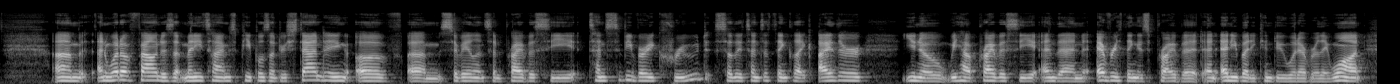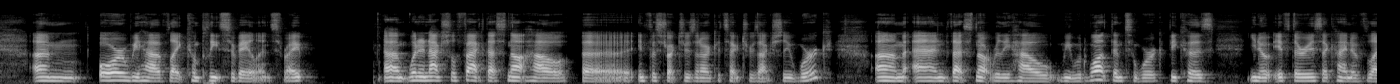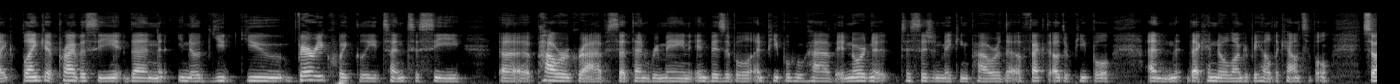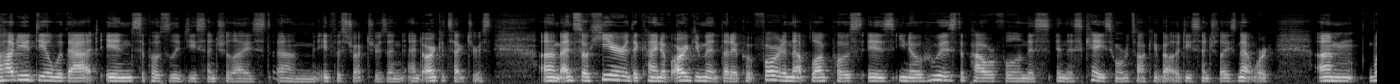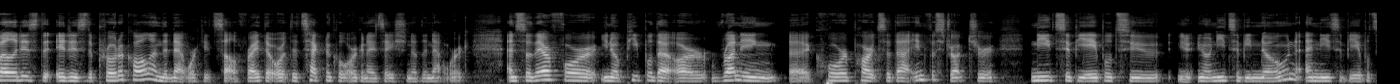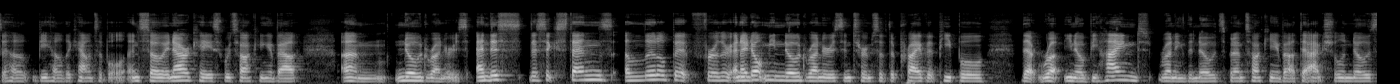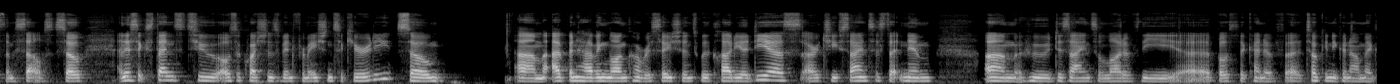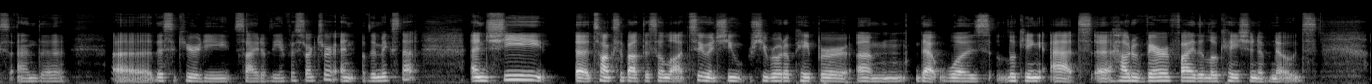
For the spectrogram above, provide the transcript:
Um, and what I've found is that many times people's understanding of um, surveillance and privacy tends to be very crude. So they tend to think like either, you know, we have privacy and then everything is private and anybody can do whatever they want, um, or we have like complete surveillance, right? Um, when in actual fact, that's not how uh, infrastructures and architectures actually work. Um, and that's not really how we would want them to work because, you know, if there is a kind of like blanket privacy, then, you know, you, you very quickly tend to see uh, power grabs that then remain invisible and people who have inordinate decision making power that affect other people and that can no longer be held accountable. So, how do you deal with that in supposedly decentralized um, infrastructures and, and architectures? Um, and so, here the kind of argument that I put forward in that blog post is, you know, who is the powerful in this in this case when we're talking about a decentralized network? Um, well, it is the it is the protocol and the network itself, right? The or the technical organization of the network. And so, therefore, you know, people that are running uh, core parts of that infrastructure need to be able to you know need to be known and need to be able to be held accountable. And so in our case we're talking about um, node runners. And this this extends a little bit further and i don't mean node runners in terms of the private people that run you know behind running the nodes but i'm talking about the actual nodes themselves. So and this extends to also questions of information security. So Um, I've been having long conversations with Claudia Diaz, our chief scientist at Nym, um, who designs a lot of the uh, both the kind of uh, token economics and the uh, the security side of the infrastructure and of the mixnet, and she. Uh, talks about this a lot too, and she she wrote a paper um, that was looking at uh, how to verify the location of nodes,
